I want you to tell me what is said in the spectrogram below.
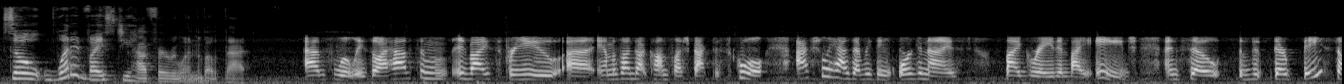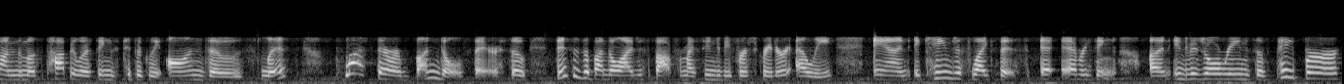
so what advice do you have for everyone about that absolutely so i have some advice for you uh, amazon.com slash back to school actually has everything organized by grade and by age and so th- they're based on the most popular things typically on those lists Plus, there are bundles there. So this is a bundle I just bought for my soon-to-be first grader Ellie, and it came just like this: everything, an individual reams of paper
